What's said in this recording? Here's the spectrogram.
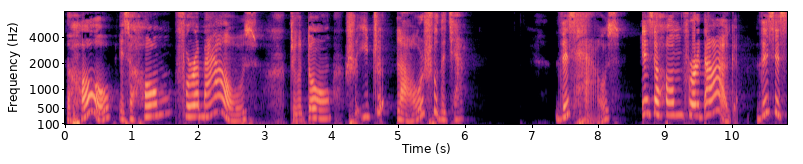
The hole is a home for a mouse，这个洞是一只老鼠的家。This house is a home for a dog. This is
